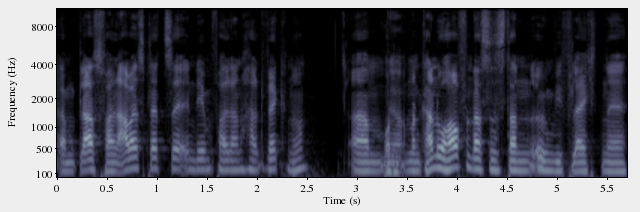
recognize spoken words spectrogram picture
Ähm, Glas fallen Arbeitsplätze in dem Fall dann halt weg, ne? Ähm, und ja. man kann nur hoffen, dass es dann irgendwie vielleicht eine,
